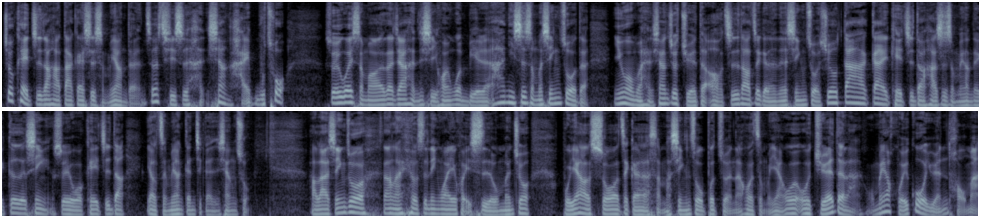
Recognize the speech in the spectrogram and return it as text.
就可以知道他大概是什么样的人，这其实很像还不错。所以为什么大家很喜欢问别人啊？你是什么星座的？因为我们很像就觉得哦，知道这个人的星座，就大概可以知道他是什么样的个性，所以我可以知道要怎么样跟这个人相处。好啦，星座当然又是另外一回事，我们就不要说这个什么星座不准啊，或怎么样。我我觉得啦，我们要回过源头嘛，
